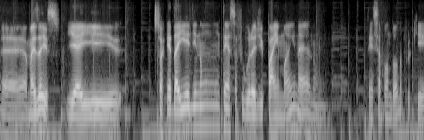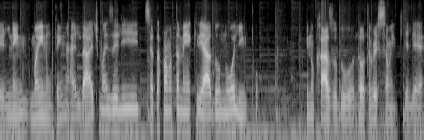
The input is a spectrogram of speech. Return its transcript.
É, mas é isso. E aí. Só que daí ele não tem essa figura de pai e mãe, né? Não tem esse abandono, porque ele nem mãe não tem na realidade, mas ele, de certa forma, também é criado no Olimpo. E no caso do, da outra versão em que ele é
